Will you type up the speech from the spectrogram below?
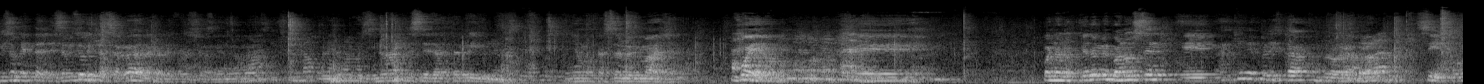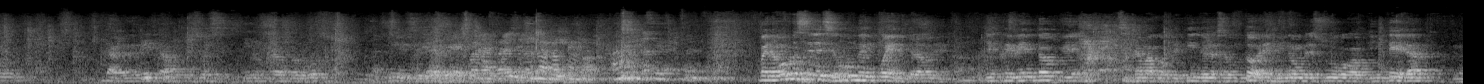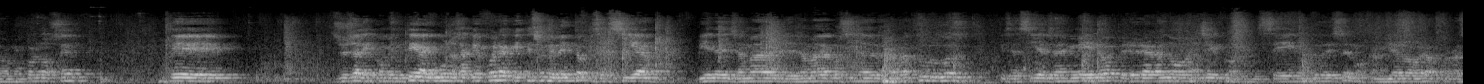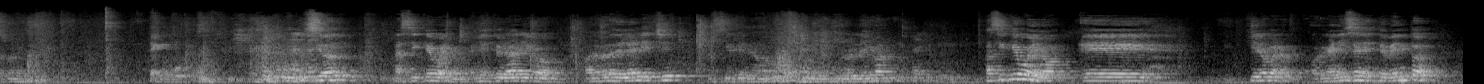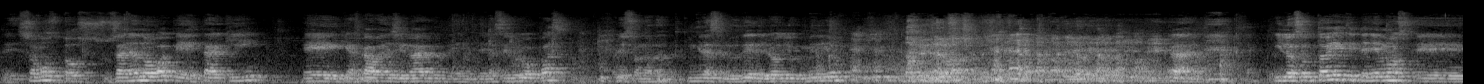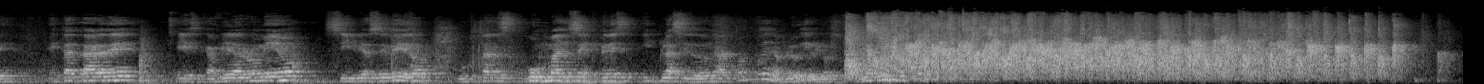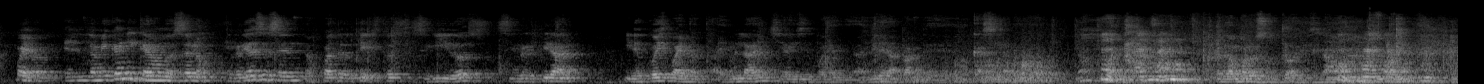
Y eso que está, les aviso que está cerrada la calefacción, ¿eh? ¿no? porque si no antes era terrible, teníamos que hacerlo en malla. Bueno, eh, bueno, los que no me conocen, eh, ¿a quién me presta un programa? Sí, dale, Dorita, eso es ilustrado por vos. Sí, sí, bueno, vamos a hacer el segundo encuentro de este evento que se llama Competiendo los Autores. Mi nombre es Hugo Quintela, no me conocen. Eh, yo ya les comenté a algunos aquí afuera que este es un evento que se hacía, viene de llamada, de llamada Cocina de los Dramaturgos, que se hacía ya en Melo, pero era la noche, con cena y todo eso, hemos cambiado ahora por razones técnicas. Así que bueno, en este horario, a la hora de la leche, así que no, hay ningún problema. Así que bueno, eh, quiero, bueno, organizan este evento, eh, somos dos, Susana Nova, que está aquí, eh, que acaba de llegar de, las Europas, por eso no, ni la saludé del odio que me dio. Y los autores que tenemos esta tarde es Gabriela Romeo, Silvia Acevedo, Guzmán Céspedes y Plácido Donato. Pueden aplaudirlos. Bueno, la mecánica vamos a hacerlo, en realidad se hacen los cuatro textos seguidos, sin respirar, y después, bueno, hay un lunch y ahí se puede, ahí viene la parte casi la ¿no? perdón por los autores.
